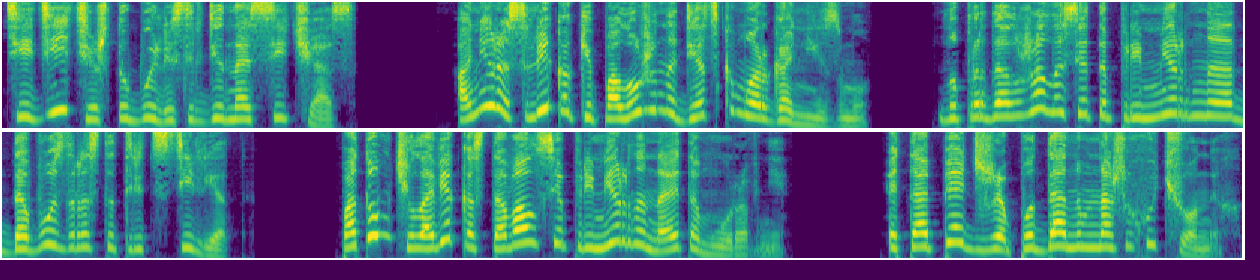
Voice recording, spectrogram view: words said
Те дети, что были среди нас сейчас, они росли, как и положено детскому организму, но продолжалось это примерно до возраста 30 лет. Потом человек оставался примерно на этом уровне. Это опять же по данным наших ученых.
